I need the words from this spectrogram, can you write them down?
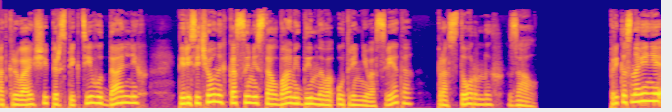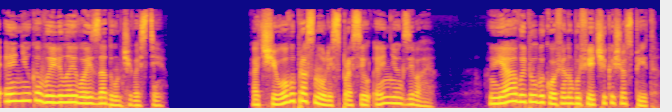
открывающей перспективу дальних, пересеченных косыми столбами дымного утреннего света, просторных зал. Прикосновение Энниука вывело его из задумчивости. «Отчего вы проснулись?» — спросил Энниук, зевая. Я выпил бы кофе, но буфетчик еще спит.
